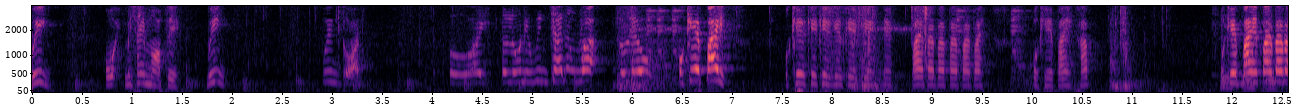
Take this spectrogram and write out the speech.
วิ่งโอ้ยไม่ใช่หมอบสิวิ่งวิ่งก่อน อ้ยเร็วๆดิวิ่งช้าจังวะเร็วๆโอเคไปโอเคโอเคโอเคโอเคโอเคโอเคไปไปไปไปไปไปโอเคไปครับโอเคไปไปไปไป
